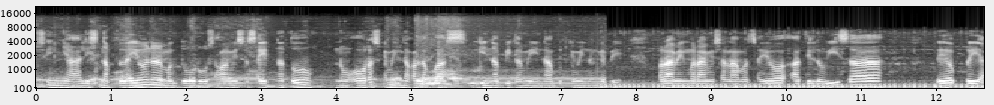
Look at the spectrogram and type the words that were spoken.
Sinyalis na pala yun na magdurusa kami sa site na to. Nung oras kami nakalabas, ginabi kami, inabot kami ng gabi. Maraming maraming salamat sa iyo, Ate Luisa, Leo Priya.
